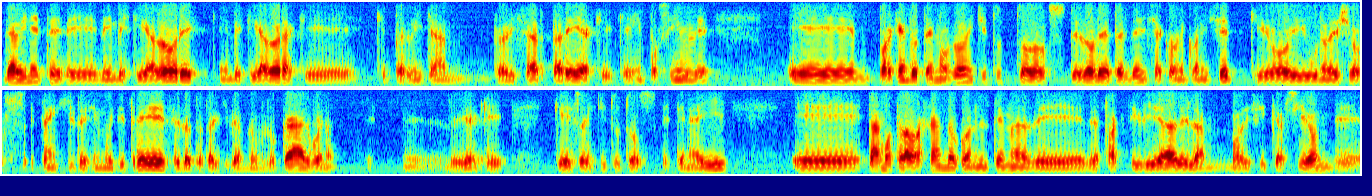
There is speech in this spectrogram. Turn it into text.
gabinetes de, investigadores, investigadoras que, permitan realizar tareas que, es imposible. Eh, por ejemplo, tenemos dos institutos de doble dependencia con el CONICET, que hoy uno de ellos está en Gil 53, el otro está alquilando un local. Bueno, eh, la idea que, esos institutos estén ahí. Eh, estamos trabajando con el tema de, de factibilidad de la modificación de,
